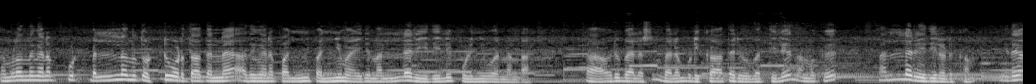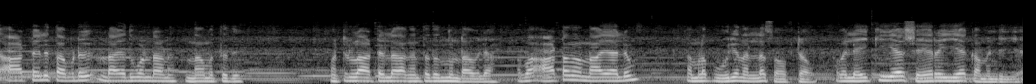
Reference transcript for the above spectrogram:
നമ്മളൊന്നിങ്ങനെ ഇങ്ങനെ ഒന്ന് തൊട്ട് കൊടുത്താൽ തന്നെ അതിങ്ങനെ പഞ്ഞ് പഞ്ഞുമായിരിക്കും നല്ല രീതിയിൽ പൊളിഞ്ഞു പോരുന്നുണ്ടാ. ആ ഒരു ബലം ബലം പിടിക്കാത്ത രൂപത്തിൽ നമുക്ക് നല്ല രീതിയിൽ എടുക്കാം. ഇത് ആട്ടയിൽ തവിട് ഉണ്ടായത് കൊണ്ടാണ് ഒന്നാമത്തേത്. മറ്റുള്ള ആട്ടയിൽ അങ്ങനത്തതൊന്നും ഉണ്ടാവില്ല. അപ്പോൾ ആട്ട നന്നായാലും നമ്മളെ പൂരി നല്ല സോഫ്റ്റ് ആവും. അപ്പോൾ ലൈക്ക് ചെയ്യുക ഷെയർ ചെയ്യുക കമന്റ് ചെയ്യുക.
